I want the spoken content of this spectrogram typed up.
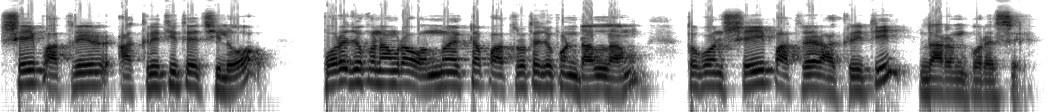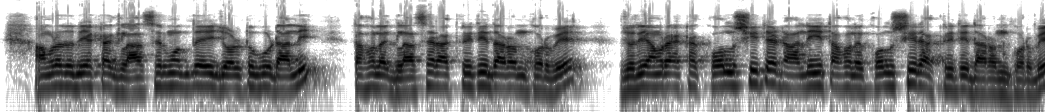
সেই পাত্রের আকৃতিতে ছিল। পরে যখন আমরা অন্য একটা পাত্রতে যখন ডাললাম তখন সেই পাত্রের আকৃতি ধারণ করেছে। আমরা যদি একটা গ্লাসের মধ্যে এই জলটুকু ডালি তাহলে গ্লাসের আকৃতি ধারণ করবে। যদি আমরা একটা কলসিতে ডালি তাহলে কলসির আকৃতি ধারণ করবে।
